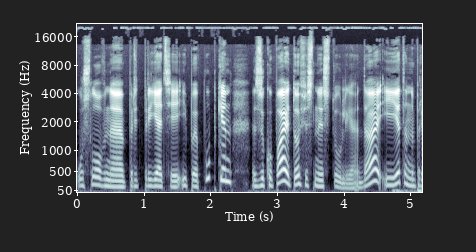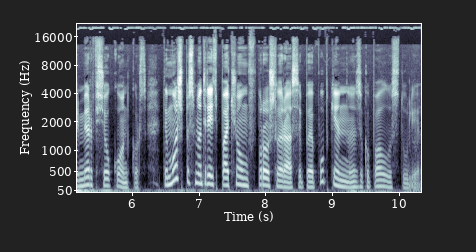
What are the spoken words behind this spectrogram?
условное предприятие ИП Пупкин закупает офисные стулья, да, и это, например, все конкурс. Ты можешь посмотреть, почем в прошлый раз ИП Пупкин закупал стулья.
